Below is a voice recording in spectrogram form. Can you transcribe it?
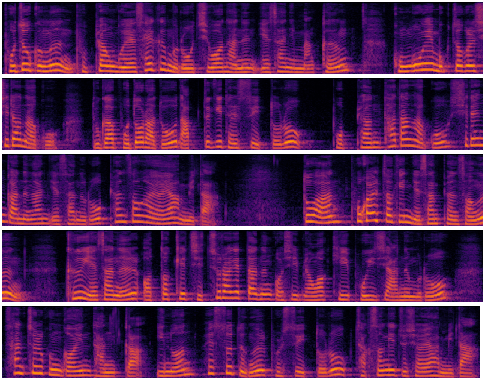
보조금은 부평구의 세금으로 지원하는 예산인 만큼 공공의 목적을 실현하고 누가 보더라도 납득이 될 수 있도록 보편 타당하고 실행 가능한 예산으로 편성하여야 합니다. 또한 포괄적인 예산 편성은 그 예산을 어떻게 지출하겠다는 것이 명확히 보이지 않으므로 산출 근거인 단가, 인원, 횟수 등을 볼 수 있도록 작성해 주셔야 합니다.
